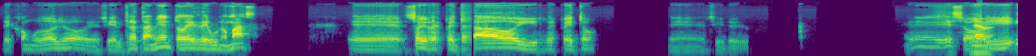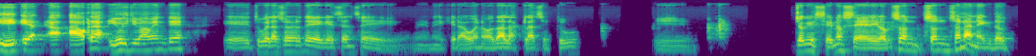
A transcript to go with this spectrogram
del Homudoyo, es decir, el tratamiento es de uno más. Eh, soy respetado y respeto. Eh, eso. Y, ahora, y últimamente, tuve la suerte de que Sensei me, me dijera, bueno, da las clases tú. Y yo qué sé, no sé, digo, son, son, son, anécdotas,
